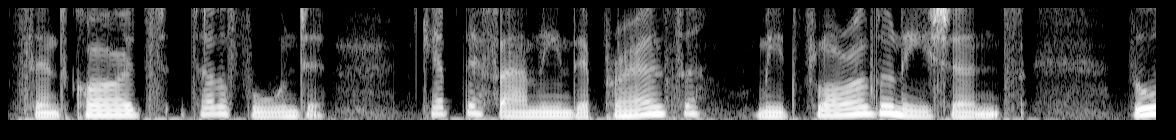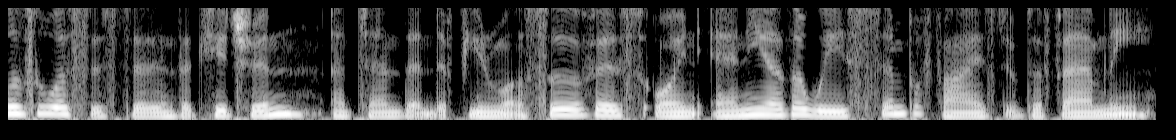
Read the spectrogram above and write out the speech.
sent cards, telephoned, kept their family in their prayers, made floral donations, those who assisted in the kitchen, attended the funeral service, or in any other way sympathized with the family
